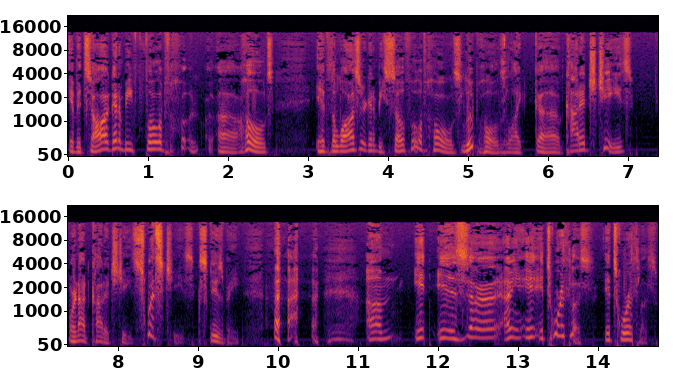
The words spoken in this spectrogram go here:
If it's all going to be full of uh, holes, if the laws are going to be so full of holes, loopholes like uh, cottage cheese, or not cottage cheese, Swiss cheese, excuse me, um, it is, uh, I mean, it, it's worthless. It's worthless.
